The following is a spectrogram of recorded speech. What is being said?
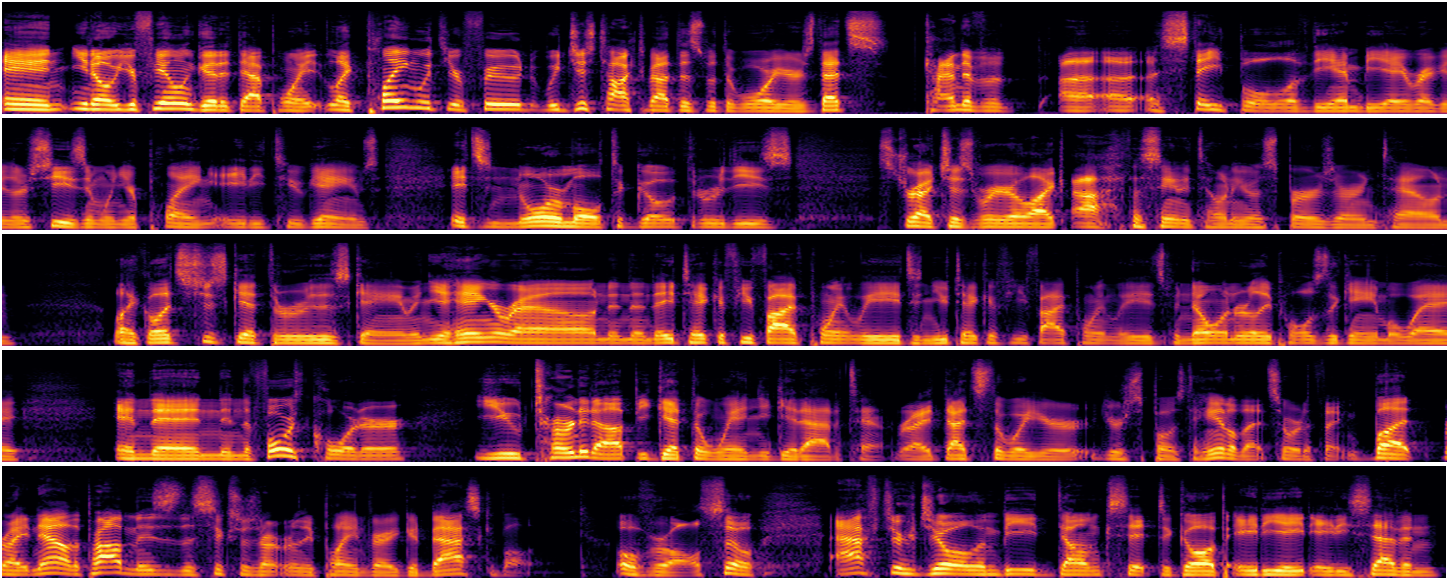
And you know you're feeling good at that point, like playing with your food. We just talked about this with the Warriors. That's kind of a, a, a staple of the NBA regular season when you're playing 82 games. It's normal to go through these stretches where you're like, ah, the San Antonio Spurs are in town like let's just get through this game. And you hang around and then they take a few five point leads and you take a few five point leads but no one really pulls the game away. And then in the fourth quarter you turn it up you get the win you get out of town right? That's the way you're you're supposed to handle that sort of thing. But right now the problem is the Sixers aren't really playing very good basketball overall. So after Joel Embiid dunks it to go up 88-87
